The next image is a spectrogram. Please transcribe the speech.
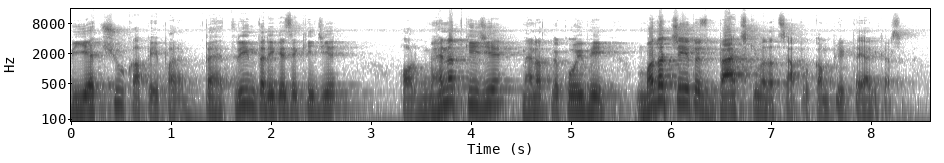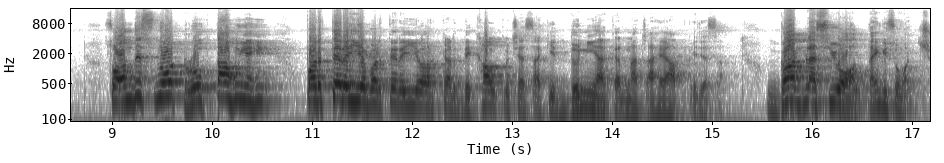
BHU का पेपर है, बेहतरीन तरीके से कीजिए और मेहनत कीजिए। मेहनत में कोई भी मदद चाहिए तो इस बैच की मदद से आप लोग कंप्लीट तैयारी कर सकते हैं। सो ऑन दिस नोट रोकता हूँ यहीं। पढ़ते रहिए, बढ़ते रहिए और कर दिखाओ कुछ ऐसा कि दुनिया करना चाहे आपके जैसा। God bless you all thank you so much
